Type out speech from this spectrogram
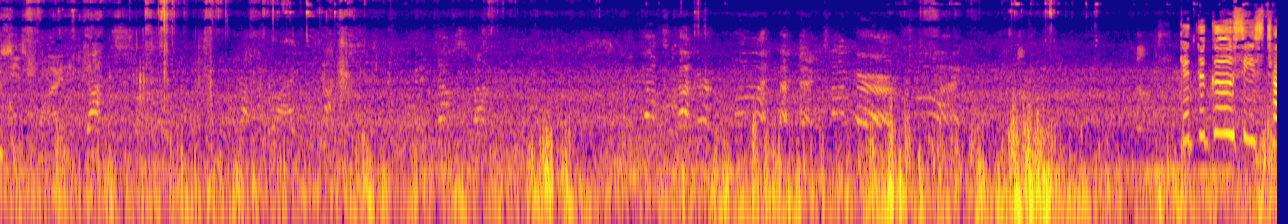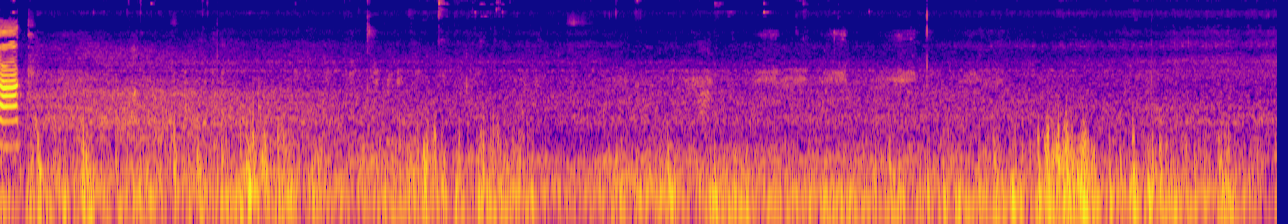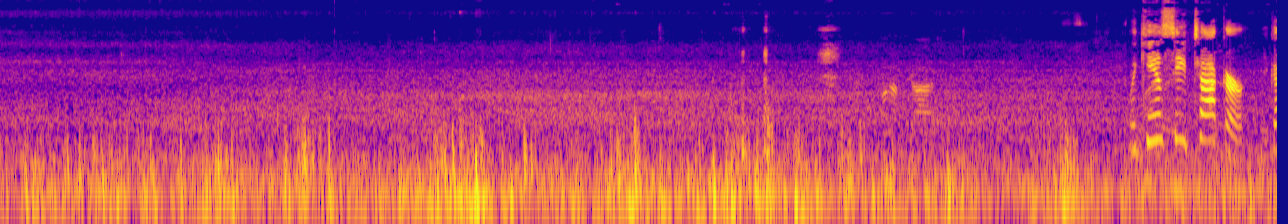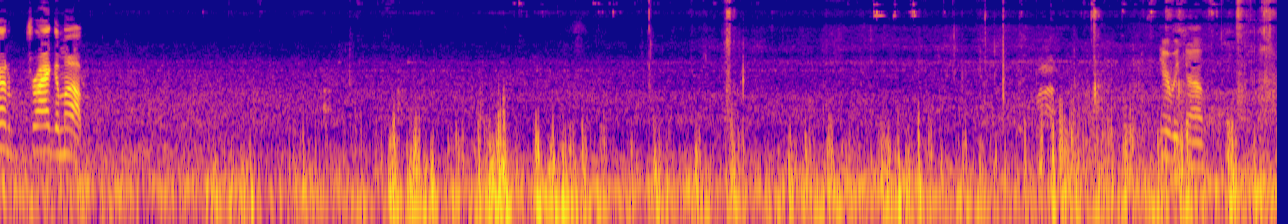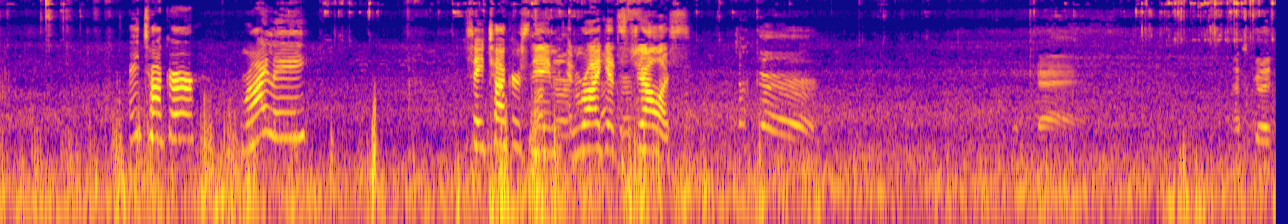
goosey's. The ducks. Ducks fly. Ducks. The ducks, Tucker. The ducks, Tucker. Come on, Tucker. Come on. Get the goosies, Tuck. Come on, guys. We can't see Tucker. You gotta drag him up. Here we go. Hey, Tucker. Riley. Say Tucker's name Tucker, and Rye gets Tucker. jealous. Tucker. Okay. That's good.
